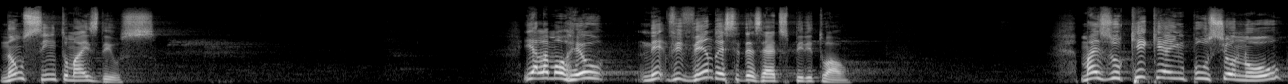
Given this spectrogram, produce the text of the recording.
não sinto mais Deus. E ela morreu vivendo esse deserto espiritual. Mas o que que a impulsionou?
